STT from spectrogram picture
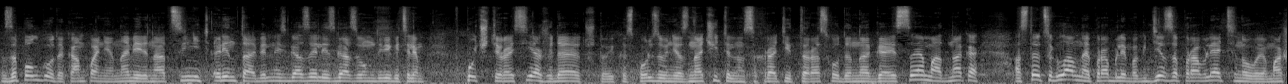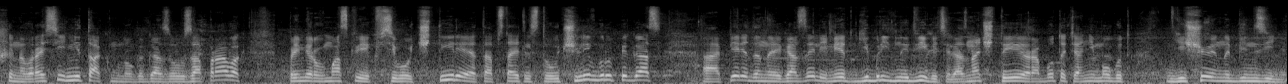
За полгода компания намерена оценить рентабельность «Газели» с газовым двигателем. В Почте России ожидают, что их использование значительно сократит расходы на ГСМ. Однако остается главная проблема, где заправлять новые машины. В России не так много газовых заправок. К примеру, в Москве их всего 4. Это обстоятельства учли в группе «ГАЗ». А переданные «Газели» имеют гибридный двигатель, а значит и работать они могут еще и на бензине.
